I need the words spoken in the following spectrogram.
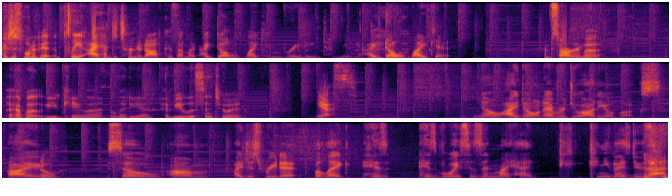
I just want to be, please, I had to turn it off because I'm like, I don't like him reading to me. I don't like it. I'm How sorry. about, how about you, Kayla, Lydia? Have you listened to it? Yes. No, I don't ever do audiobooks. I Oh, so um I just read it, but like his his voice is in my head. Can you guys do that?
